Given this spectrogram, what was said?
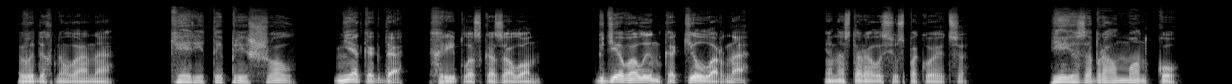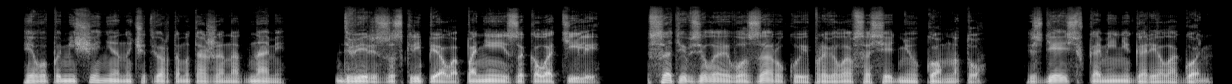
— выдохнула она. «Керри, ты пришел?» «Некогда!» — хрипло сказал он. «Где волынка Килларна?» Она старалась успокоиться. Ее забрал Монку. Его помещение на четвертом этаже над нами. Дверь заскрипела, по ней заколотили. Сати взяла его за руку и провела в соседнюю комнату. Здесь в камине горел огонь.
